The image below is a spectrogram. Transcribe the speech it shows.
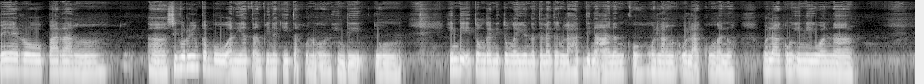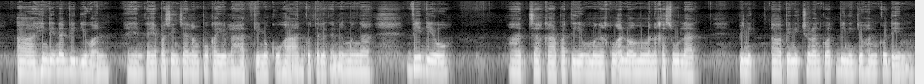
Pero parang ah, siguro yung kabuuan yata ang pinakita ko noon. Hindi yung hindi itong ganito ngayon na talagang lahat dinaanan ko. Walang wala akong ano, wala akong iniwan na ah, hindi na videohan. Ayan, kaya pasensya lang po kayo lahat. Kinukuhaan ko talaga ng mga video at saka pati yung mga kung ano ang mga nakasulat pinik, ah, pinicturan ko at binidyohan ko din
